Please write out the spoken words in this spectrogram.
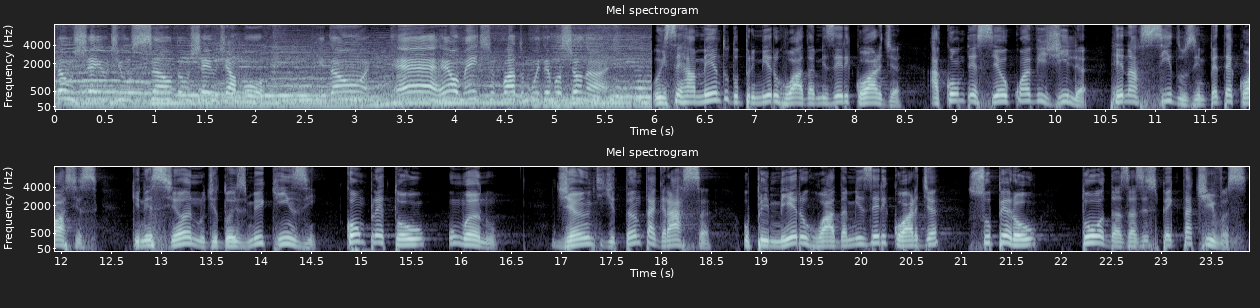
tão cheio de unção, tão cheio de amor. Então é realmente de fato muito emocionante. O encerramento do primeiro Ruá da Misericórdia aconteceu com a vigília Renascidos em Pentecostes, que nesse ano de 2015 completou um ano. Diante de tanta graça, o primeiro Ruá da Misericórdia superou todas as expectativas.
